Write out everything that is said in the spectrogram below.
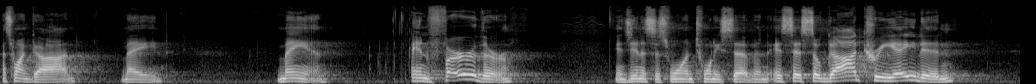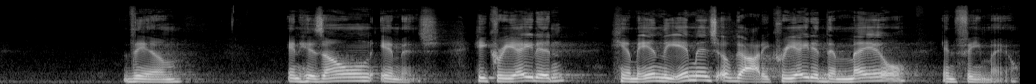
That's why God made man. And further, in Genesis 1 27. It says, So God created them in his own image. He created him in the image of God. He created them male and female.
